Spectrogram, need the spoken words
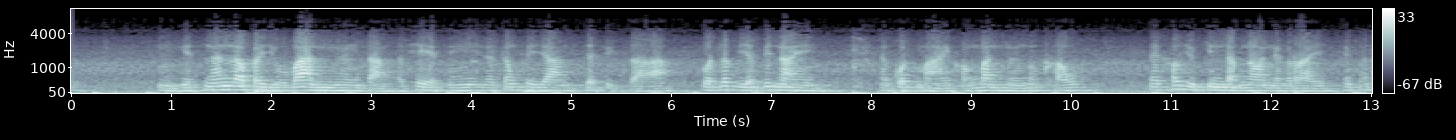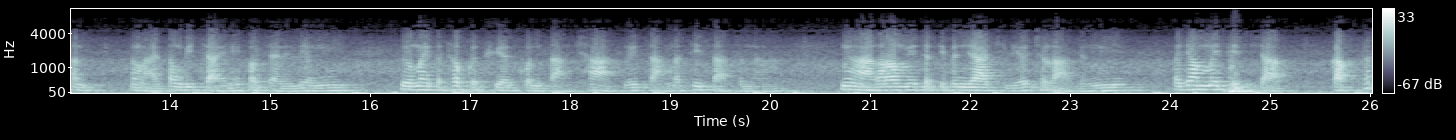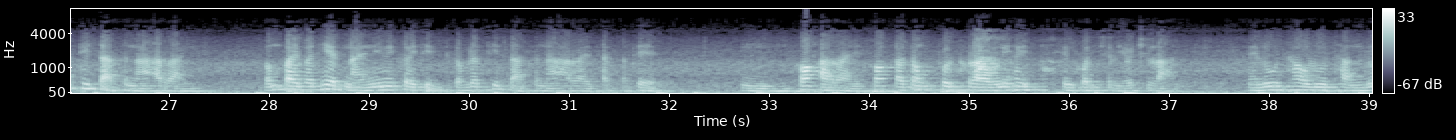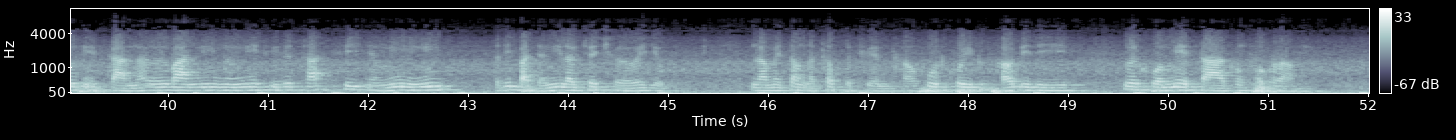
เหตุนั้นเราไปอยู่บ้านเมืองต่างประเทศนี้เราต้องพยายามจะศึกษากฎระเบียบวินัยกฎหมายของบ้านเมืองของเขาและเขาอยู่กินดับนอนอย่างไรให้พระท่านทั้งหลายต้องวิจัยให้เข้าใจในเรื่องนี้ เพื่อไม่กระทบกระเทือนคนต่างชาติ หรือต่างลัทธิศาสนา เมื่อหากเรามีสติปัญญาเฉลียวฉลาดอย่างนี้ก็ย่อมไม่ผิดจากกับลัทธิศาสนาอะไร ผมไปประเทศไหนนี้ไม่เคยผิดกับเรื่องที่ศาสนาอะไรสักประเทศ อืม เพราะอะไร เพราะเราต้องฝึกเรานี่ให้เป็นคนเฉลียวฉลาดในรู้เท่ารู้ทันรู้เหตุการณ์ว่าเออบ้านนี้เมืองนี้ที่ฤทธิ์ที่อย่างนี้อย่างนี้ปฏิบัติอย่างนี้เราเฉยเฉยอยู่ เราไม่ต้องกระทบกระเทือนเขาพูดคุยกับเขาดีๆ ด้วยความเมตตาของพวกเรา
